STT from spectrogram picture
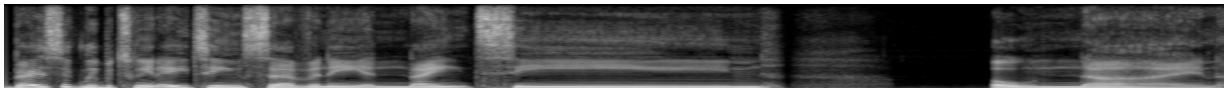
basically between 1870 and 1909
